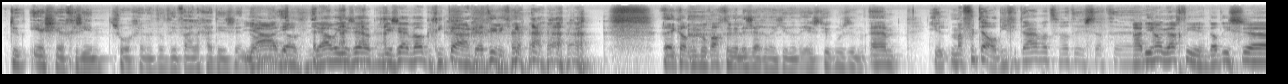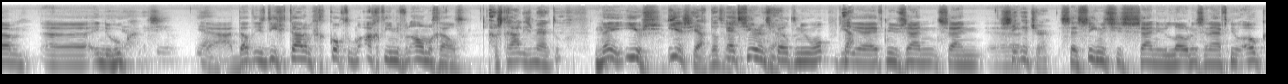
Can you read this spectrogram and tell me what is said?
Natuurlijk eerst je gezin, zorgen dat dat in veiligheid is. En dan, Ja, dat, ja, maar je zei, ook- je zei welke gitaar. Ja, natuurlijk. nee, ik had er nog achter willen zeggen dat je dat eerst natuurlijk moest doen. Je, maar vertel, die gitaar, wat, wat is dat? Ah, die hangt achter je. Dat is eh, in de hoek. ja, ik zie hem. Ja. Ja. dat is die gitaar heb ik gekocht op mijn achttiende van al mijn geld. Australisch merk toch? Nee, Iers. Iers, ja, dat was Ed het. Sheeran Ja. speelt er nu op. Die Ja. eh, heeft nu zijn... zijn eh, Signature. Zijn signatures zijn nu Lonens. En hij heeft nu ook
